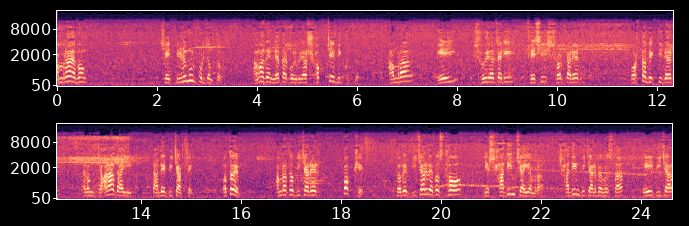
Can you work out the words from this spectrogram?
আমরা এবং সেই তৃণমূল পর্যন্ত আমাদের নেতা কর্মীরা সবচেয়ে বিক্ষুব্ধ। আমরা এই স্বৈরাচারী ফেসিস সরকারের কর্তা ব্যক্তিদের এবং যারা দায়ী তাদের বিচার চাই। অতএব আমরা তো বিচারের পক্ষে। তবে বিচার ব্যবস্থাও যে স্বাধীন চাই আমরা স্বাধীন বিচার ব্যবস্থা এই বিচার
